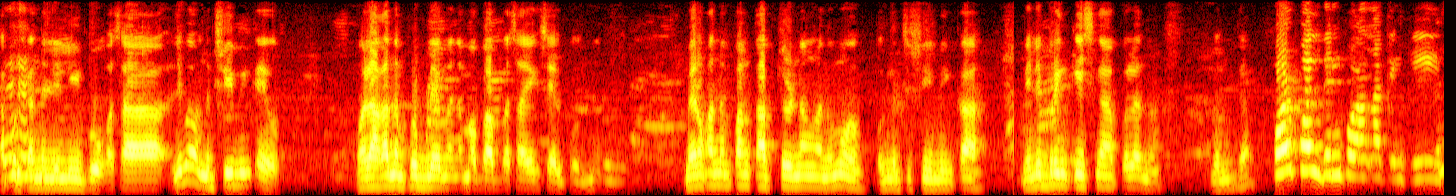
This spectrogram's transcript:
Kapag ka naliligo ka sa, di ba, nag-swimming kayo, wala ka ng problema na mababasa yung cellphone mo. Meron ka ng pang-capture ng ano mo, pag nag-swimming ka. May libreng case nga pala, no? Ganda. Purple din po ang ating case.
